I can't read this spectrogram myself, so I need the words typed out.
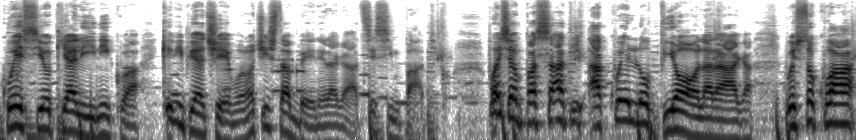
Questi occhialini qua Che mi piacevano. Ci sta bene ragazzi È simpatico poi siamo passati a quello viola, raga. Questo qua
